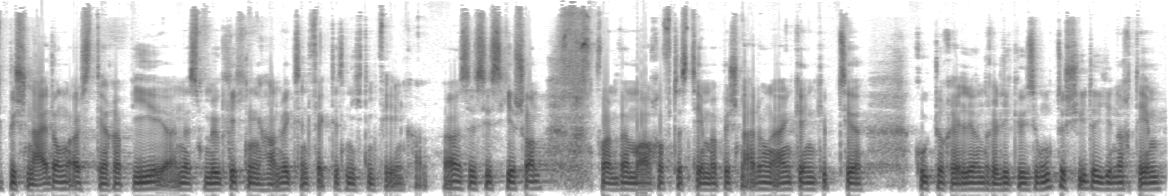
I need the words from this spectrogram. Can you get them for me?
die Beschneidung als Therapie eines möglichen Harnwegsinfektes nicht empfehlen kann. Also es ist hier schon, vor allem wenn wir auch auf das Thema Beschneidung eingehen, gibt es hier kulturelle und religiöse Unterschiede, je nachdem,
